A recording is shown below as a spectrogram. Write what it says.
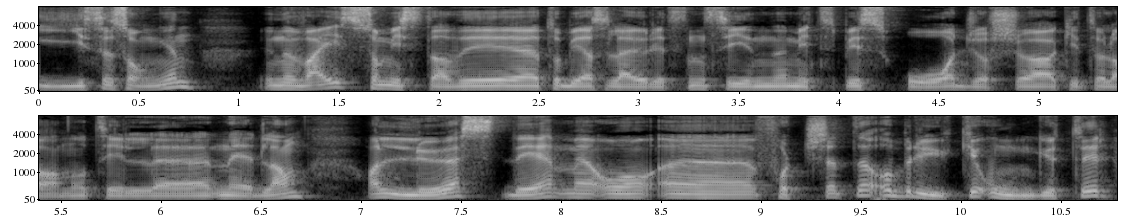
i sesongen, underveis, så mista de Tobias Lauritzen, sin midtspiss, og Joshua Kitolano til øh, Nederland. Har løst det med å øh, fortsette å bruke unggutter.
